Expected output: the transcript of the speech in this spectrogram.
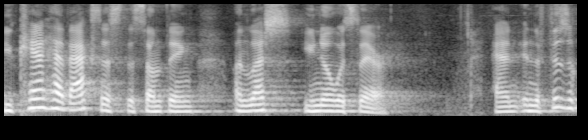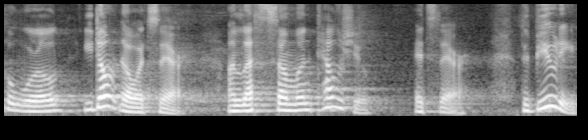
You can't have access to something unless you know it's there. And in the physical world, you don't know it's there unless someone tells you it's there. The beauty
